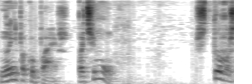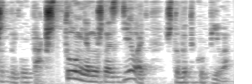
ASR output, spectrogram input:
но не покупаешь. Почему? Что может быть не так? Что мне нужно сделать, чтобы ты купила?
